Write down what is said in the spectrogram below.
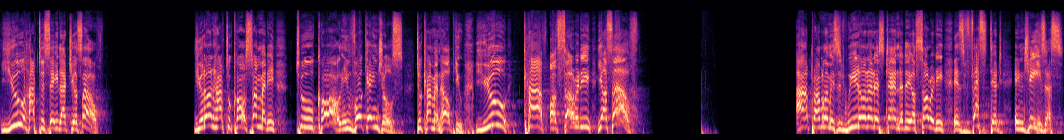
you have to say that yourself. You don't have to call somebody to call, invoke angels to come and help you. You have authority yourself. Our problem is that we don't understand that the authority is vested in Jesus.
